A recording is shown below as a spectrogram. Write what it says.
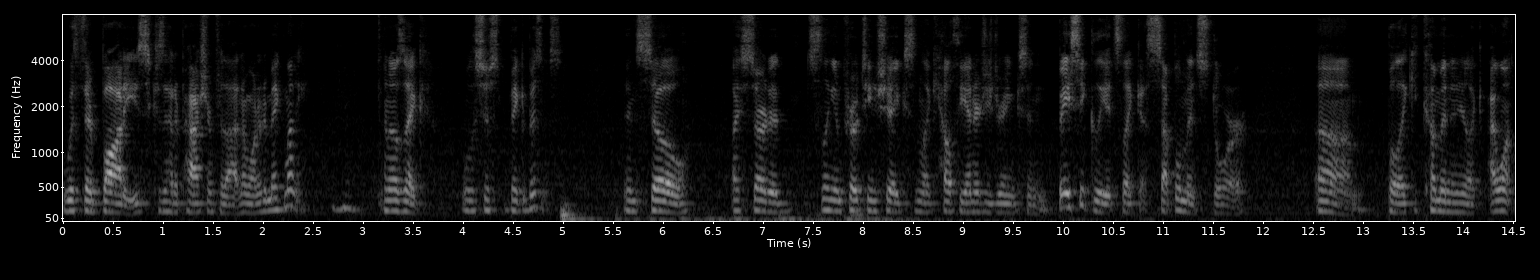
with their bodies because I had a passion for that and I wanted to make money. and I was like, well, let's just make a business. And so I started slinging protein shakes and like healthy energy drinks, and basically it's like a supplement store. Um, but like you come in and you're like, I want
